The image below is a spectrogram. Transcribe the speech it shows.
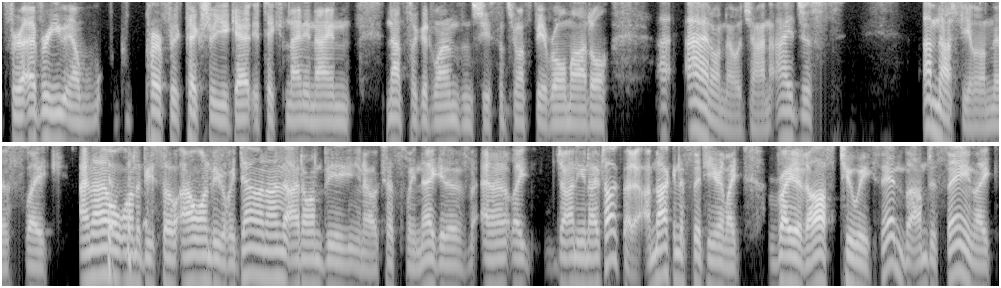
for every you know perfect picture you get, it takes ninety nine not so good ones. And she said she wants to be a role model. I, I don't know, John. I just I'm not feeling this. Like, and I don't want to be so. I don't want to be really down on it. I don't want to be, you know, excessively negative. And I, like Johnny and I talked about it. I'm not going to sit here and like write it off two weeks in, but I'm just saying, like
